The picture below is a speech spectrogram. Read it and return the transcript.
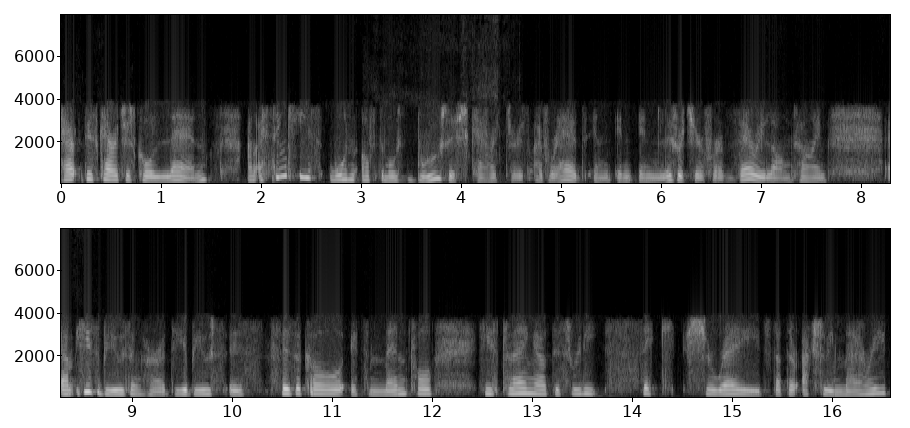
Char- this character is called Lenn, and I think he's one of the most brutish characters I've read in, in, in literature for a very long time. Um, he's abusing her. The abuse is physical, it's mental. He's playing out this really sick charade that they're actually married.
